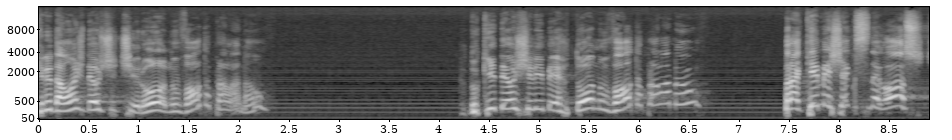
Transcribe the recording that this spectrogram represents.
Querido, da onde Deus te tirou, não volta para lá não. Do que Deus te libertou, não volta para lá não. Para que mexer com esse negócio?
